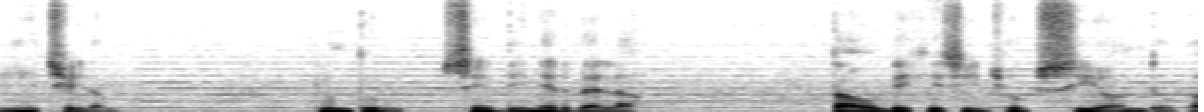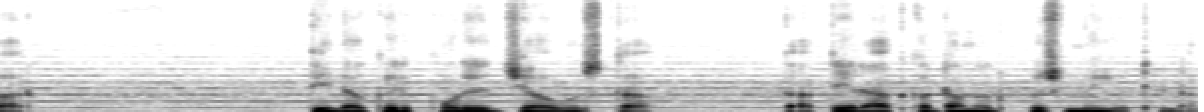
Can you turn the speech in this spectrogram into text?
গিয়েছিলাম, কিন্তু সে দিনের বেলা তাও দেখেছি ঝুপসি অন্ধকার। তিলকের কোড়ের যে অবস্থা তাতে রাত কাটানোর প্রশ্নই ওঠে না।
